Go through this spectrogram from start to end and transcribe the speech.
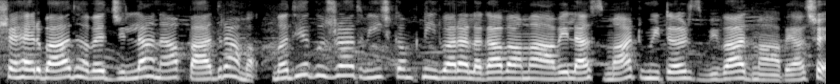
શહેર બાદ હવે જિલ્લાના પાદરામાં મધ્ય ગુજરાત વીજ કંપની દ્વારા લગાવવામાં આવેલા સ્માર્ટ મીટર્સ વિવાદમાં આવ્યા છે.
